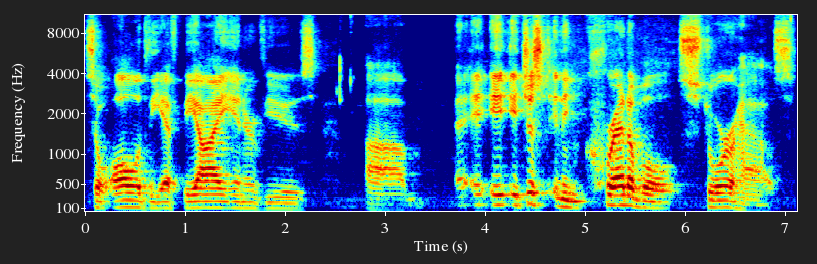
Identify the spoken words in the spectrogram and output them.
So, all of the FBI interviews, um, it, just an incredible storehouse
